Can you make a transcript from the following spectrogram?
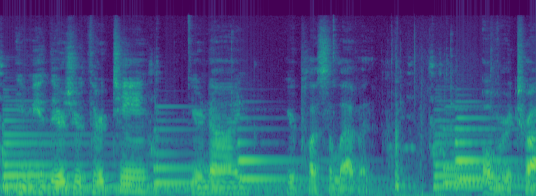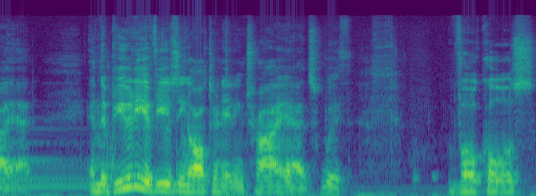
there's your 13, your 9, your plus 11 over a triad. And the beauty of using alternating triads with vocals,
